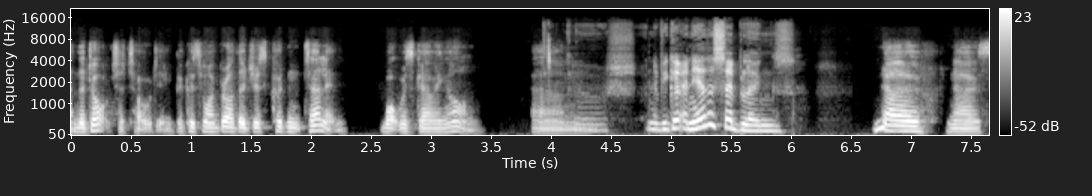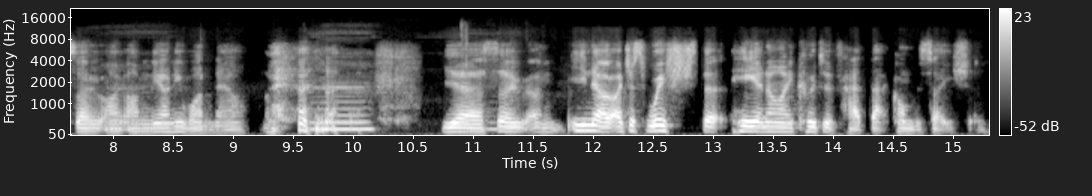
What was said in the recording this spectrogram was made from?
and the doctor told him because my brother just couldn't tell him what was going on. Um, Gosh. And have you got any other siblings? No, no. So I, am the only one now. yeah. yeah. So, um, you know, I just wish that he and I could have had that conversation.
